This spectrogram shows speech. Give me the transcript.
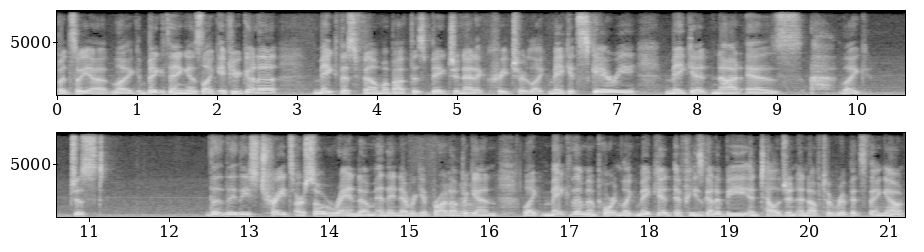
but so yeah like big thing is like if you're gonna make this film about this big genetic creature like make it scary make it not as like just the, the, these traits are so random and they never get brought Mm-hmm. up again like make them important like make it if he's gonna be intelligent enough to rip its thing out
